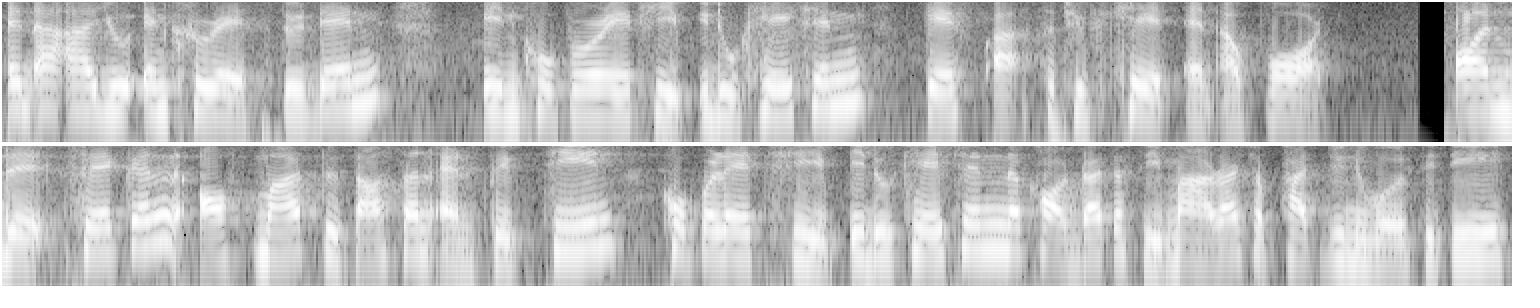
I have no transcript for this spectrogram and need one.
NRIU encourage students in cooperative education gave a certificate and award. On the 2nd of March 2015, Cooperative Education Nakhon Ratchasima Ratchapat University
